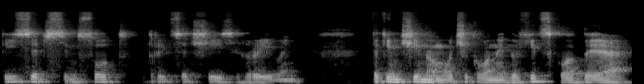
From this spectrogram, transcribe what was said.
тисяч 736 гривень. Таким чином, очікуваний дохід складе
